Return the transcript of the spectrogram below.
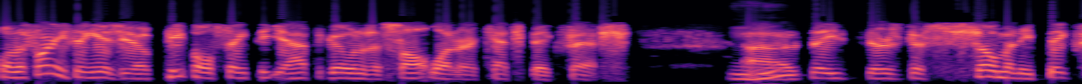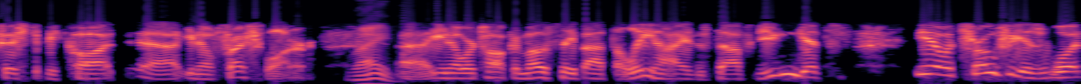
Well, the funny thing is, you know, people think that you have to go into the saltwater to catch big fish. Mm-hmm. Uh, they, there's just so many big fish to be caught, uh, you know, freshwater. Right. Uh, you know, we're talking mostly about the Lehigh and stuff. You can get, you know, a trophy is what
